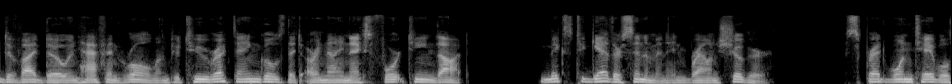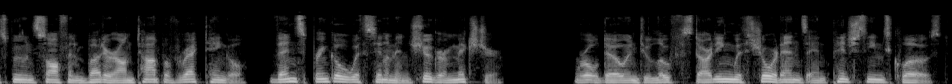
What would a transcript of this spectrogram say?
Divide dough in half and roll into two rectangles that are 9x14 dot. Mix together cinnamon and brown sugar. Spread 1 tablespoon softened butter on top of rectangle, then sprinkle with cinnamon sugar mixture. Roll dough into loaf starting with short ends and pinch seams closed.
